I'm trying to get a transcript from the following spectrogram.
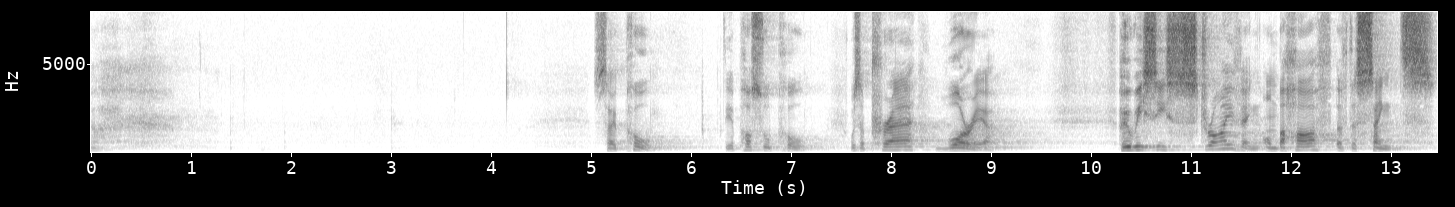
Oh. So, Paul, the Apostle Paul, was a prayer warrior who we see striving on behalf of the saints.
